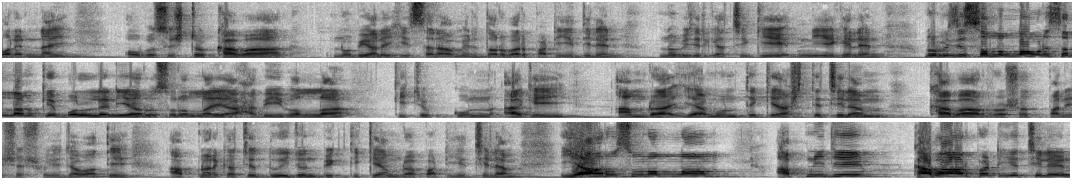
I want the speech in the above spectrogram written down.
বলেন নাই। অবশিষ্ট খাবার নবী আলহি সাল্লামের দরবার পাঠিয়ে দিলেন, নবীজির কাছে গিয়ে নিয়ে গেলেন। নবীজি সাল্লাহ সাল্লামকে বললেন, ইয়া রসুল্লাহ ইয়া হাবিব আল্লাহ কিছুক্ষণ আগেই আমরা ইয়ামন থেকে আসতেছিলাম, খাবার রসদ পানি শেষ হয়ে যাওয়াতে আপনার কাছে দুইজন ব্যক্তিকে আমরা পাঠিয়েছিলাম। ইয়া রসুল্লাহ আপনি যে খাবার পাঠিয়েছিলেন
